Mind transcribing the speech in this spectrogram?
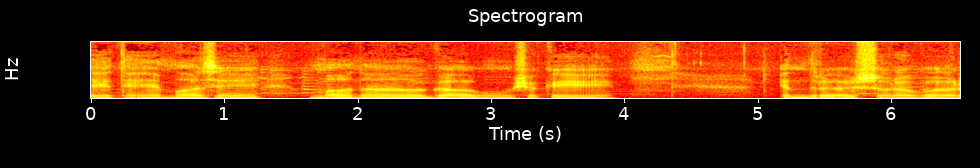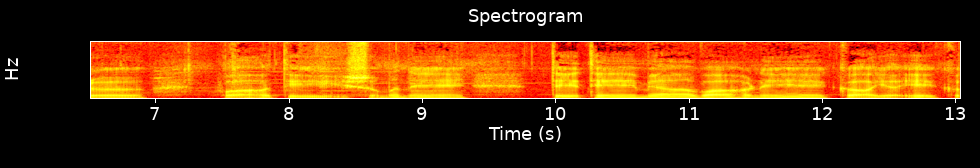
तेथे माझे मन गाऊ शके इंद्र सुरवर वाहती सुमने तेथे म्या वाहणे काय एक.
